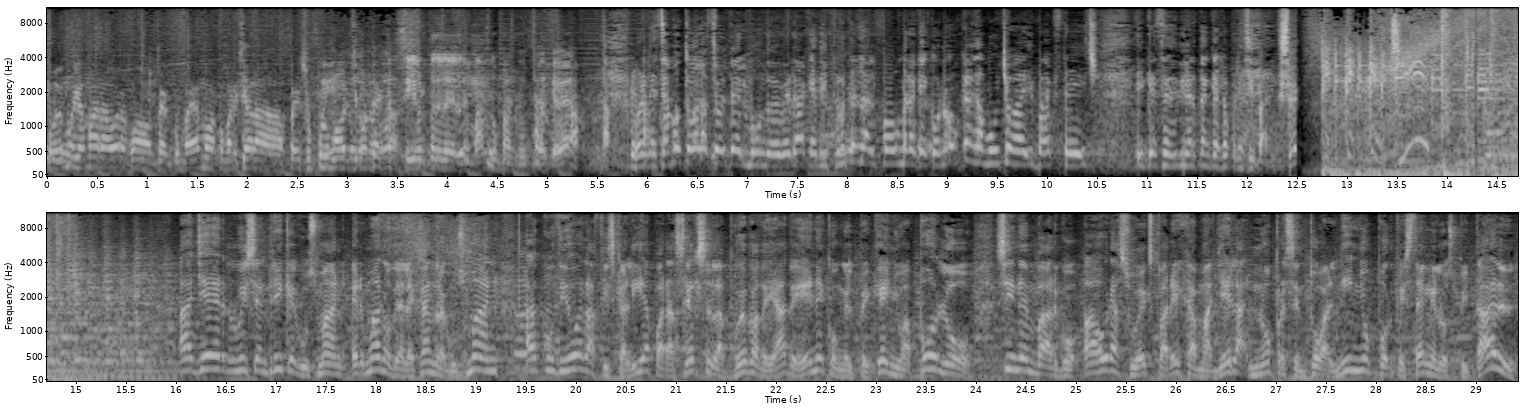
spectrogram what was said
podemos llamar ahora cuando te- vayamos a comercial a Peso Pluma a ver si contesta. Sí, ahorita le, le mando para, que- para que vea. Bueno, les deseamos toda la suerte del mundo, de verdad, que disfruten la alfombra, que conozcan a muchos ahí backstage y que se diviertan, que es lo principal. Ayer Luis Enrique Guzmán, hermano de Alejandra Guzmán, acudió a la fiscalía para hacerse la prueba de ADN con el pequeño Apolo. Sin embargo, ahora su expareja Mayela no presentó al niño porque está en el hospital,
